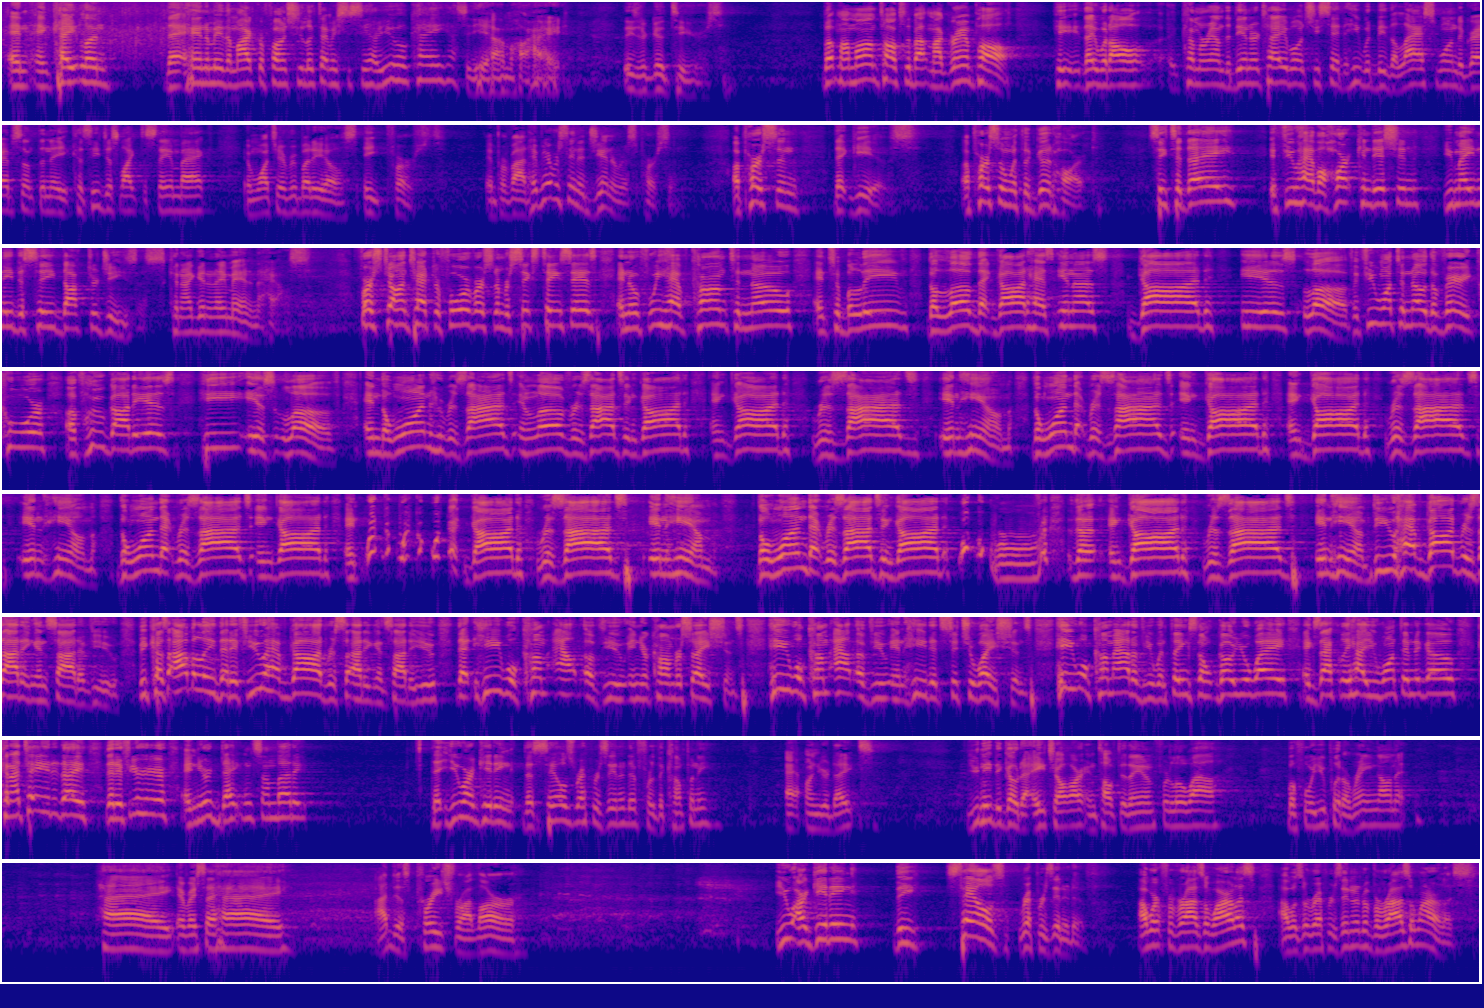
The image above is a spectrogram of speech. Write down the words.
And, and Caitlin, that handed me the microphone, she looked at me, she said, Are you okay? I said, Yeah, I'm all right. These are good tears. But my mom talks about my grandpa. He, they would all come around the dinner table, and she said he would be the last one to grab something to eat because he just liked to stand back and watch everybody else eat first and provide. Have you ever seen a generous person? A person that gives, a person with a good heart. See, today, if you have a heart condition, you may need to see Dr. Jesus. Can I get an amen in the house? First John chapter 4 verse number 16 says, "And if we have come to know and to believe the love that God has in us, God is love. If you want to know the very core of who God is, He is love. And the one who resides in love resides in God, and God resides in Him. The one that resides in God, and God resides in Him. The one that resides in God, and God resides in Him. The one that resides in God, the, and God resides in him. Do you have God residing inside of you? Because I believe that if you have God residing inside of you, that he will come out of you in your conversations. He will come out of you in heated situations. He will come out of you when things don't go your way exactly how you want them to go. Can I tell you today that if you're here and you're dating somebody, that you are getting the sales representative for the company at, on your dates, you need to go to HR and talk to them for a little while before you put a ring on it. Hey, everybody say, hey. I just preached right there. You are getting the sales representative. I work for Verizon Wireless. I was a representative of Verizon Wireless.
